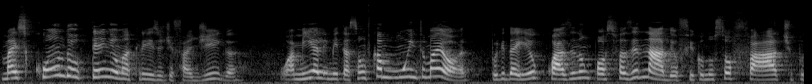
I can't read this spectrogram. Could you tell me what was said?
Mas quando eu tenho uma crise de fadiga, a minha limitação fica muito maior, porque daí eu quase não posso fazer nada, eu fico no sofá, tipo,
